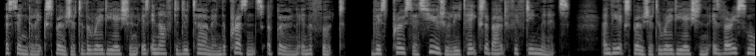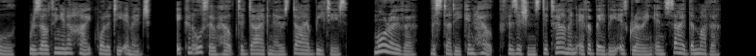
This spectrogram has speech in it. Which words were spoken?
A single exposure to the radiation is enough to determine the presence of bone in the foot. This process usually takes about 15 minutes, and the exposure to radiation is very small, resulting in a high-quality image. It can also help to diagnose diabetes. Moreover, the study can help physicians determine if a baby is growing inside the mother.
